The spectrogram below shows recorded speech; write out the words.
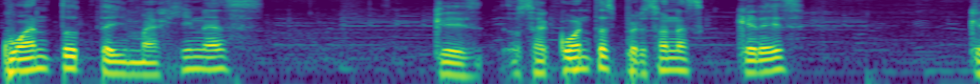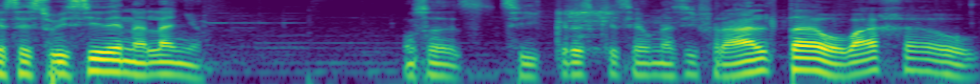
¿cuánto te imaginas que, o sea, cuántas personas crees que se suiciden al año? O sea, si crees que sea una cifra alta o baja o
